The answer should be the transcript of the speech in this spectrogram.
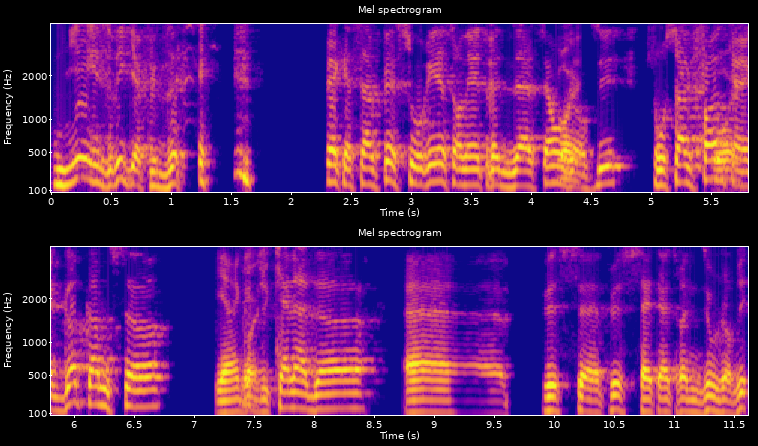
niaiseries qu'il a pu dire. fait que ça me fait sourire son intronisation aujourd'hui. Je trouve ça le fun qu'un gars comme ça, et un gars du Canada, euh, puisse, puisse être intronisé aujourd'hui.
